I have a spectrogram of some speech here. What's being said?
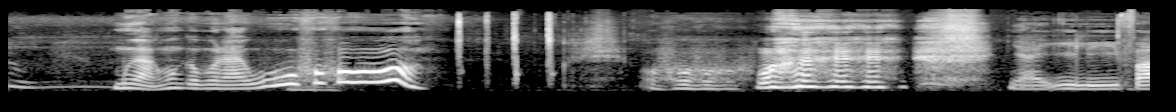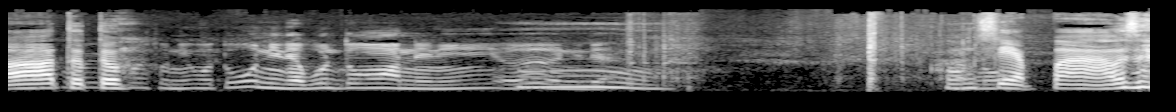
อืมเหมือกมันก็บ่หลายอู้หูโอ้โหใหญ่อีหลีฟ้าตัวโตตัวนี้โอ้ตู้นี่เดี๋ยวบุญตัวอ่อนนี่นี่เออนี่เดี๋ยวของเสียบป่าว่าซะ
